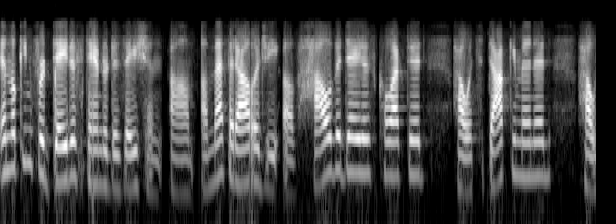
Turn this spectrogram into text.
And looking for data standardization, um, a methodology of how the data is collected, how it's documented, how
